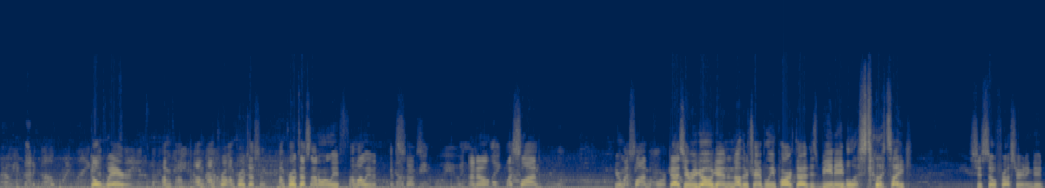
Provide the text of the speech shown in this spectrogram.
Bro, you gotta go, point blank. Go That's what I'm where? saying. It's fine. I'm Do you need I'm I'm, pro, I'm protesting. I'm protesting. I don't want to leave. I'm not leaving. It sucks. you're cool, you I know. Like, My slime. cool. You were my slime before. Guys, here we go again. Another trampoline park that is being ableist. it's like, it's just so frustrating, dude.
